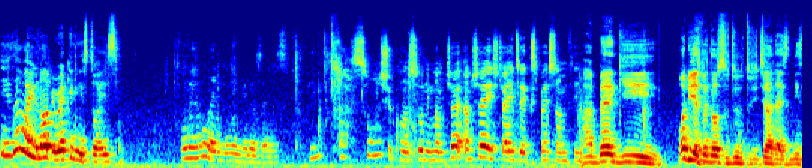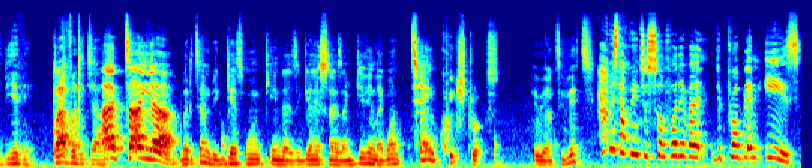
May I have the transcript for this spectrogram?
is that why you not be wrecking his toys? I mean, I don't like doing videos like this. Ah, someone should console him. I'm sure, I'm sure he's trying to express something. I beg you. What do you expect us to do to the child that is misbehaving? Clap for the child. I tell ya. By the time they get one king that is the guy size and give him like one ten quick strokes, he will activate. How is that going to solve whatever the problem is?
